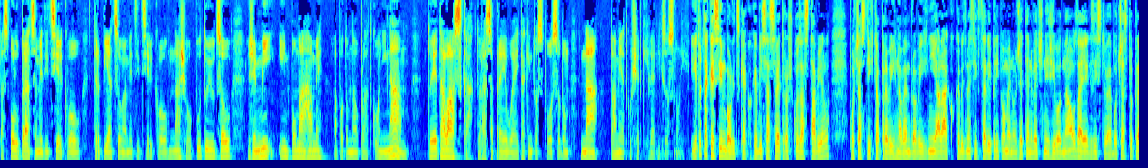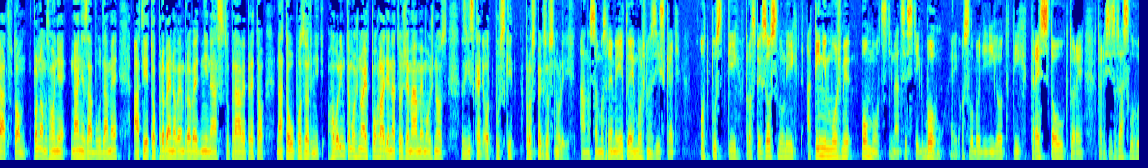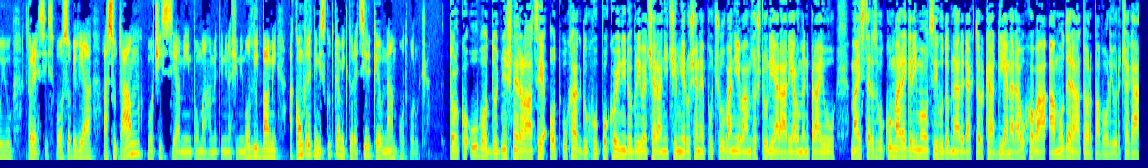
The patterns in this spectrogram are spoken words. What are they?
tá spolupráca medzi cirkvou trpiacou a medzi cirkvou našou putujúcou, že my im pomáhame a potom na oplátku oni nám. To je tá láska, ktorá sa prejavuje aj takýmto spôsobom na pamiatku všetkých verných zosnulých. Je to také symbolické, ako keby sa svet trošku zastavil počas týchto prvých novembrových dní, ale ako keby sme si chceli pripomenúť, že ten väčší život naozaj existuje, lebo častokrát v tom plnom zhone na ne zabúdame a tieto prvé novembrové dni nás chcú práve preto na to upozorniť. Hovorím to možno aj v pohľade na to, že máme možnosť získať odpusky v prospech zosnulých. Áno, samozrejme, je to aj možnosť získať odpustky v prospech zosnulých a tým im môžeme pomôcť na ceste k Bohu. Hej, oslobodiť ich od tých trestov, ktoré, ktoré si zasluhujú, ktoré si spôsobili a, a sú tam voči si a my im pomáhame tými našimi modlitbami a konkrétnymi skutkami, ktoré církev nám odporúča. Toľko úvod do dnešnej relácie od ucha k duchu. Pokojný dobrý večer a ničím nerušené počúvanie vám zo štúdia Rádia Lumen Prajú. Majster zvuku Marek Rimovci, hudobná redaktorka Diana Rauchová a moderátor Pavol Jurčaga.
